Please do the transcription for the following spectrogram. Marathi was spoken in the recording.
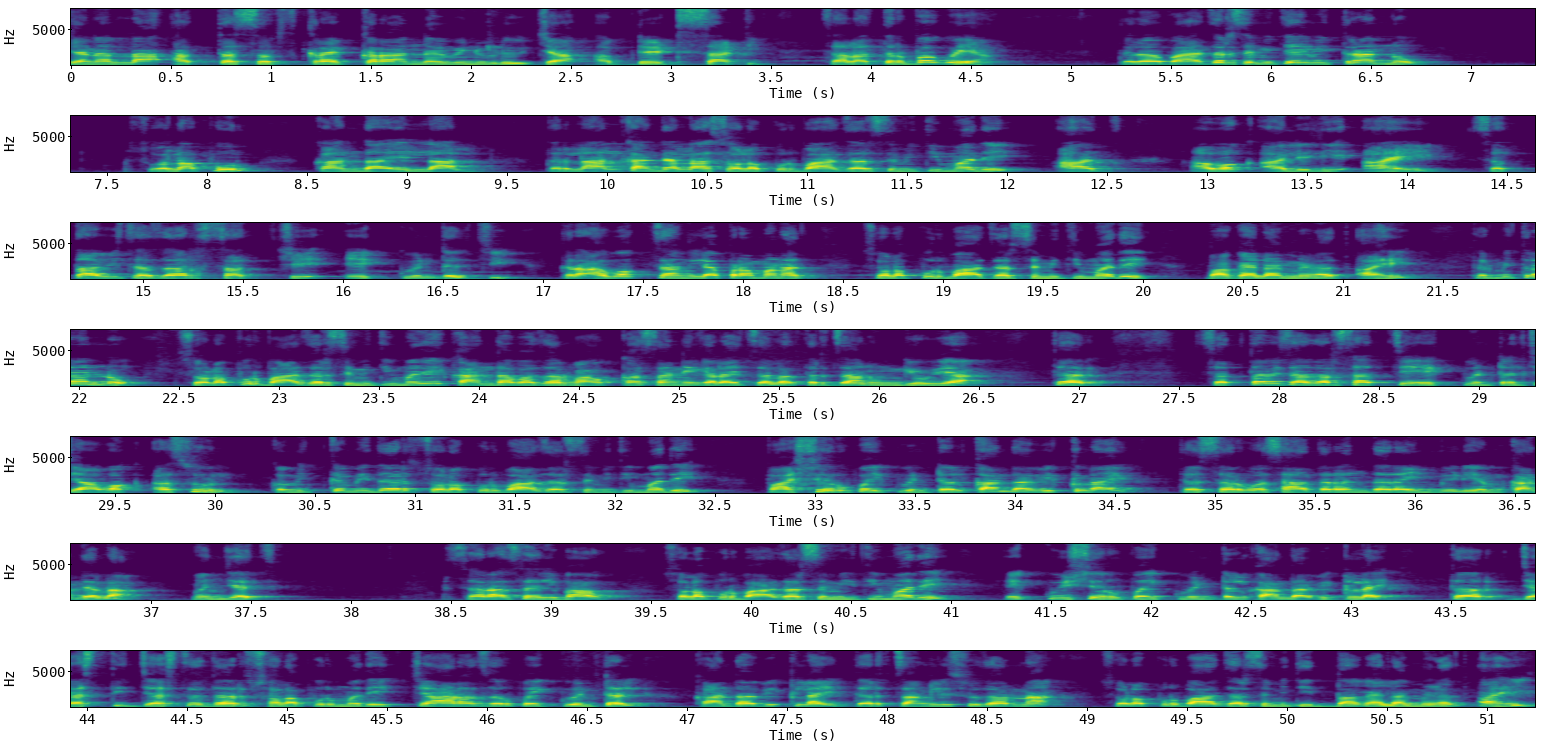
चॅनलला आत्ता सबस्क्राईब करा नवीन व्हिडिओच्या अपडेटसाठी चला तर बघूया. तर बाजार समिती आहे मित्रांनो सोलापूर कांदा आहे लाल. तर लाल कांद्याला सोलापूर बाजार समितीमध्ये आज आवक आलेली आहे सत्तावीस हजार सातशे एक क्विंटलची. तर आवक चांगल्या प्रमाणात सोलापूर बाजार समितीमध्ये बघायला मिळत आहे. तर मित्रांनो सोलापूर बाजार समितीमध्ये कांदा बाजार भाव कसा निघालाय चला तर जाणून घेऊया. तर सत्तावीस हजार सातशे एक क्विंटलची आवक असून कमीत कमी दर सोलापूर बाजार समितीमध्ये पाचशे रुपये क्विंटल कांदा विकलाय. तर सर्वसाधारण दर आहे मिडियम कांद्याला. म्हणजेच सरासरी भाव सोलापूर बाजार समितीमध्ये एकवीसशे रुपये क्विंटल कांदा विकलाय. तर जास्तीत जास्त दर सोलापूरमध्ये चार हजार रुपये क्विंटल कांदा विकलाय. तर चांगली सुधारणा सोलापूर बाजार समितीत बघायला मिळत आहे.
